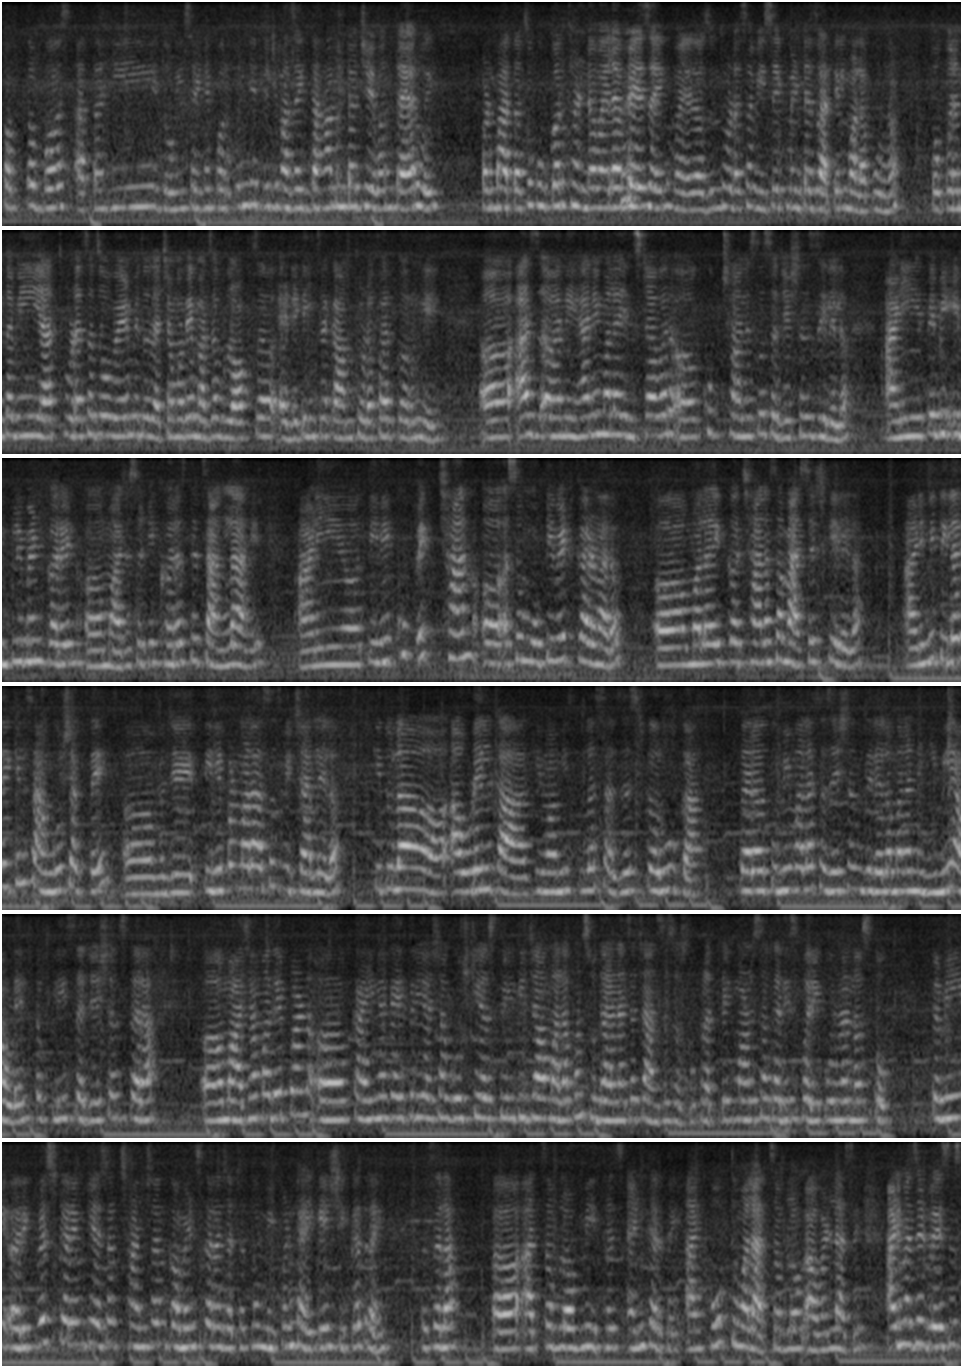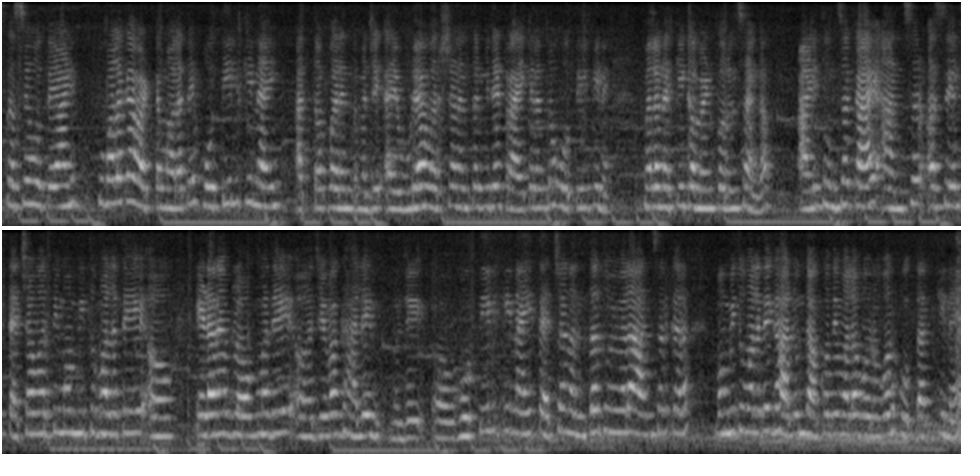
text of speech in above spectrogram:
फक्त बस आता ही दोन्ही साईडने परतून घेतली की माझं एक दहा मिनटात जेवण तयार होईल. पण भाताचं कुकर थंड व्हायला वेळ जाईल. म्हणजे अजून थोडासा वीस एक मिनटं जातील मला पूर्ण. तोपर्यंत मी यात थोडासा जो वेळ मिळतो त्याच्यामध्ये माझं ब्लॉगचं एडिटिंगचं काम थोडंफार करून घेईन आज नेहाने मला इन्स्टावर खूप छान असं सजेशन्स दिलेलं. आणि ते मी इम्प्लिमेंट करेन. माझ्यासाठी खरंच ते चांगलं आहे. आणि तिने खूप एक छान असं मोटिवेट करणारं मला एक छान असा मॅसेज केलेला. आणि मी तिला देखील सांगू शकते. म्हणजे तिने पण मला असंच विचारलेलं. की तुला आवडेल का? किंवा मी तुला सजेस्ट करू का? तर तुम्ही मला सजेशन्स दिलेलं मला नेहमी आवडेल. तर प्लीज सजेशन्स करा. माझ्यामध्ये पण काही ना काहीतरी अशा गोष्टी असतील की ज्या मला पण सुधारण्याचा चान्सेस असतो. प्रत्येक माणूस हा कधीच परिपूर्ण नसतो. तर मी रिक्वेस्ट करेन की अशा छान छान कमेंट्स करा ज्याच्यातून मी पण काही काही शिकत राहीन. तर चला आजचा ब्लॉग मी इथेच एंड करते. आय होप तुम्हाला आजचा ब्लॉग आवडला असेल. आणि माझे ड्रेसेस कसे होते आणि तुम्हाला काय वाटतं? मला ते होतील की नाही आत्तापर्यंत? म्हणजे एवढ्या वर्षानंतर मी ते ट्राय केल्यानंतर होतील की नाही? मला नक्की कमेंट करून सांगा. आणि तुमचा काय आन्सर असेल त्याच्यावरती मग मी तुम्हाला ते येणाऱ्या ब्लॉगमध्ये जेव्हा घालेन म्हणजे होतील की नाही त्याच्यानंतर तुम्ही मला आन्सर करा. मग मी तुम्हाला ते घालून दाखवते मला बरोबर होतात की नाही.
